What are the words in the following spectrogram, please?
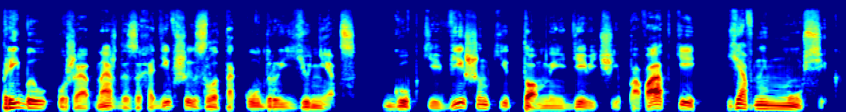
прибыл уже однажды заходивший златокудрый юнец. Губки-вишенки, томные девичьи повадки, явный мусик.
